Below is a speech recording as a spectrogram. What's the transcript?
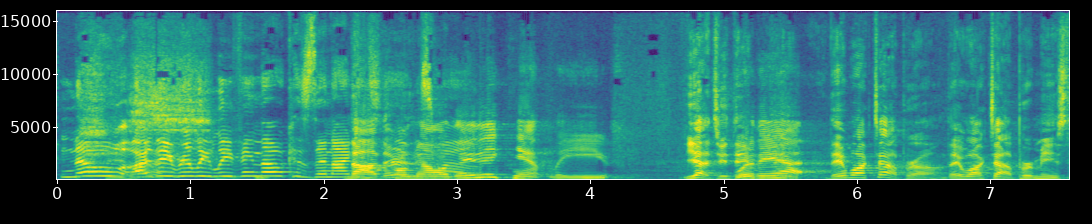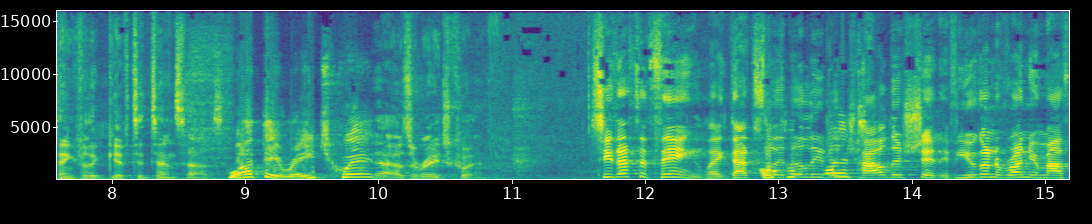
She's. No, are they really leaving though? Because then I Nah, just they're- left as no, well. they, they can't leave. Yeah, dude. They, Where they they at? They walked out, bro. They walked out. Burmese, thank you for the gifted 10 subs. What? They rage quit? Yeah, it was a rage quit. See, that's the thing. Like, that's Oh, literally the what? childish shit. If you're gonna run your mouth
